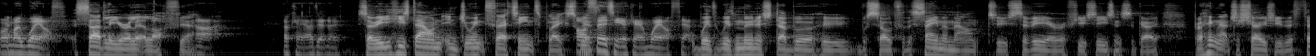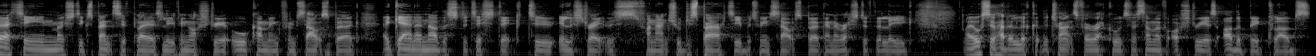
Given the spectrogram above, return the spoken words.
Or am I way off? Sadly, you're a little off. Yeah. Ah, Okay, I don't know. So he, he's down in joint 13th place Oh, with, 13. Okay, I'm way off. Yeah. with with Munas Dabbur, who was sold for the same amount to Sevilla a few seasons ago. But I think that just shows you the 13 most expensive players leaving Austria, all coming from Salzburg. Again, another statistic to illustrate this financial disparity between Salzburg and the rest of the league. I also had a look at the transfer records for some of Austria's other big clubs.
